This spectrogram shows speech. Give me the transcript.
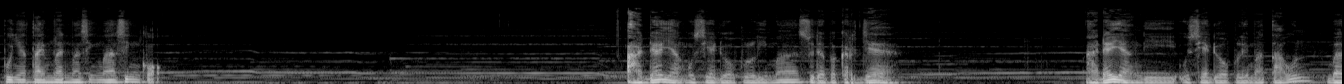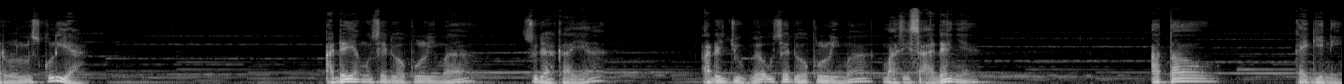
punya timeline masing-masing kok. Ada yang usia 25 sudah bekerja. Ada yang di usia 25 tahun baru lulus kuliah. Ada yang usia 25 sudah kaya. Ada juga usia 25 masih seadanya. Atau kayak gini.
